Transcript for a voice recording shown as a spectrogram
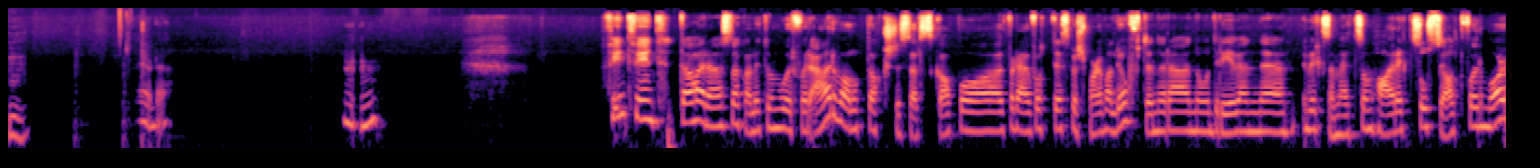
mm. det gjør det. Mm -mm. Fint, fint. Da har jeg snakka litt om hvorfor jeg har valgt aksjeselskap. For jeg har fått det spørsmålet veldig ofte når jeg nå driver en uh, virksomhet som har et sosialt formål.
